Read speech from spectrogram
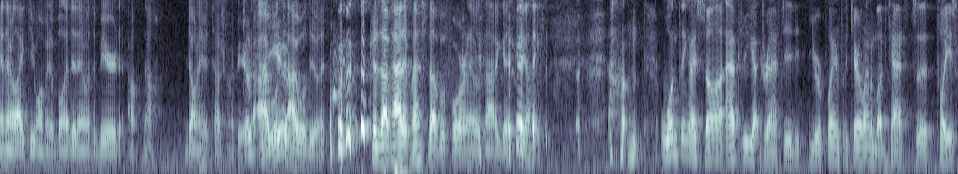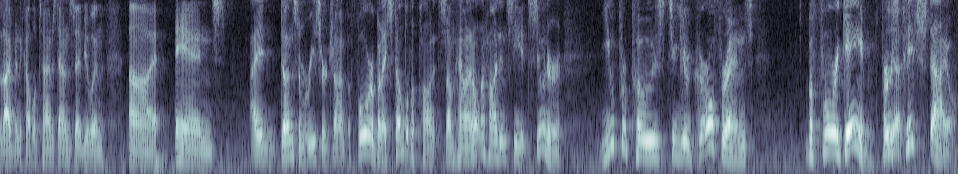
and they're like, "Do you want me to blend it in with a beard?" Oh, no, don't even touch my beard. I will. you. I will do it because I've had it messed up before, and it was not a good feeling. Um, one thing I saw after you got drafted, you were playing for the Carolina Mudcats. It's a place that I've been a couple times down in Zebulon, uh, and I had done some research on it before, but I stumbled upon it somehow. I don't know how I didn't see it sooner. You proposed to your girlfriend before a game, first Yes. pitch style.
